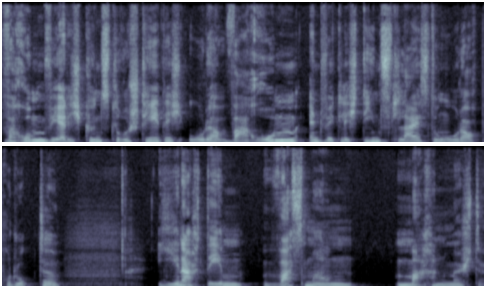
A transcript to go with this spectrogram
warum werde ich künstlerisch tätig oder warum entwickle ich Dienstleistungen oder auch Produkte, je nachdem, was man machen möchte.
